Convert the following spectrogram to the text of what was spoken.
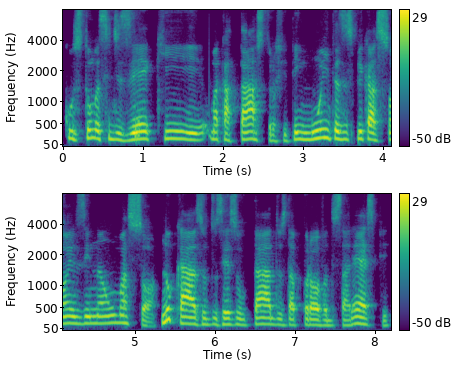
costuma-se dizer que uma catástrofe tem muitas explicações e não uma só. No caso dos resultados da prova do SARESP,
